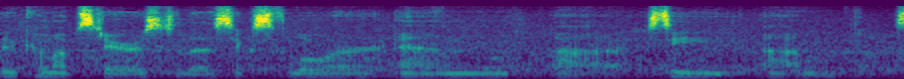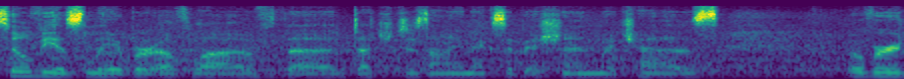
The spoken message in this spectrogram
and come upstairs to the sixth floor and uh, see um, Silvia's labor of love, the Dutch design exhibition, which has over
